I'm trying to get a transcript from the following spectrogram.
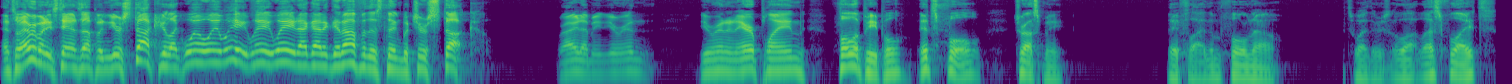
And so everybody stands up, and you're stuck. You're like, "Well, wait, wait, wait, wait! I got to get off of this thing," but you're stuck, right? I mean, you're in you're in an airplane full of people. It's full. Trust me. They fly them full now. That's why there's a lot less flights.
